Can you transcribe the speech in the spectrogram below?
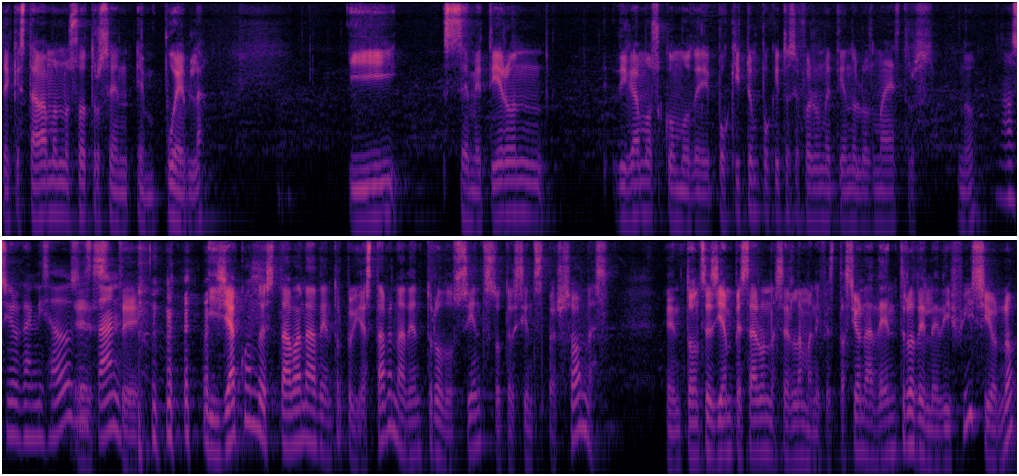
de que estábamos nosotros en, en Puebla y se metieron, digamos, como de poquito en poquito se fueron metiendo los maestros ¿no? No, si organizados este, están. y ya cuando estaban adentro, pero ya estaban adentro 200 o 300 personas. Entonces ya empezaron a hacer la manifestación adentro del edificio, ¿no?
